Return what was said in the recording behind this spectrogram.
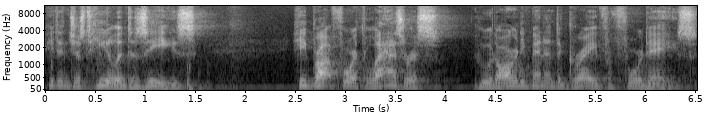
He didn't just heal a disease, he brought forth Lazarus, who had already been in the grave for four days.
